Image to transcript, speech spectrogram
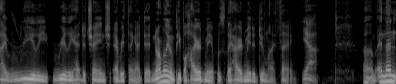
I really, really had to change everything I did. Normally, when people hired me, it was they hired me to do my thing. Yeah. Um, and then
